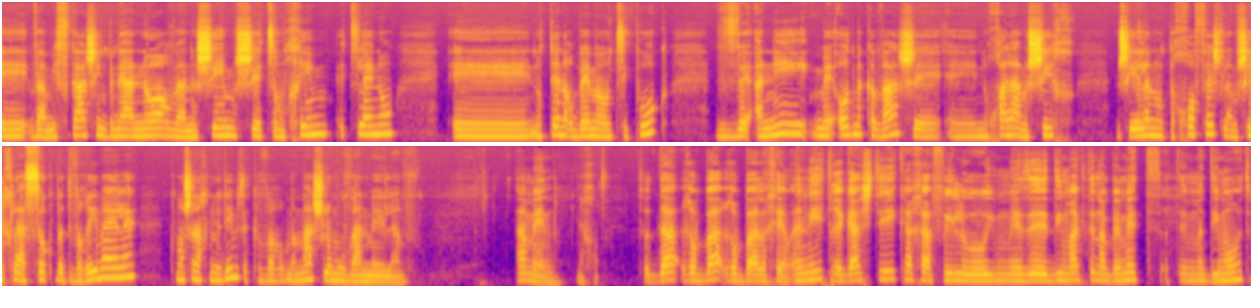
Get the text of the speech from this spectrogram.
אה, והמפגש עם בני הנוער ואנשים שצומחים אצלנו, אה, נותן הרבה מאוד סיפוק, ואני מאוד מקווה שנוכל להמשיך, שיהיה לנו את החופש להמשיך לעסוק בדברים האלה, כמו שאנחנו יודעים, זה כבר ממש לא מובן מאליו. אמן. נכון. תודה רבה רבה לכם. אני התרגשתי ככה אפילו עם איזה דמעה קטנה, באמת, אתן מדהימות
